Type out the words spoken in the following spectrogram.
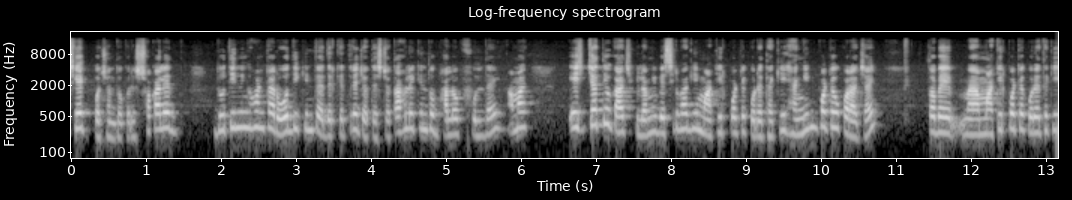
শেড পছন্দ করে। সকালে দু তিন ঘণ্টা রোদই কিন্তু এদের ক্ষেত্রে যথেষ্ট। তাহলে কিন্তু ভালো ফুল দেয়। আমার এই জাতীয় গাছগুলো আমি বেশিরভাগই মাটির পটে করে থাকি। হ্যাঙ্গিং পটেও করা যায়। তবে মাটির পটে করে থাকি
